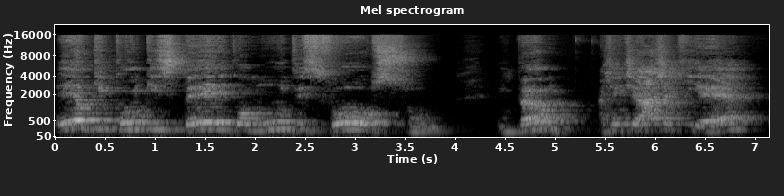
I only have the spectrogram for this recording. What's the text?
eu que conquistei com muito esforço. Então, a gente acha que é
